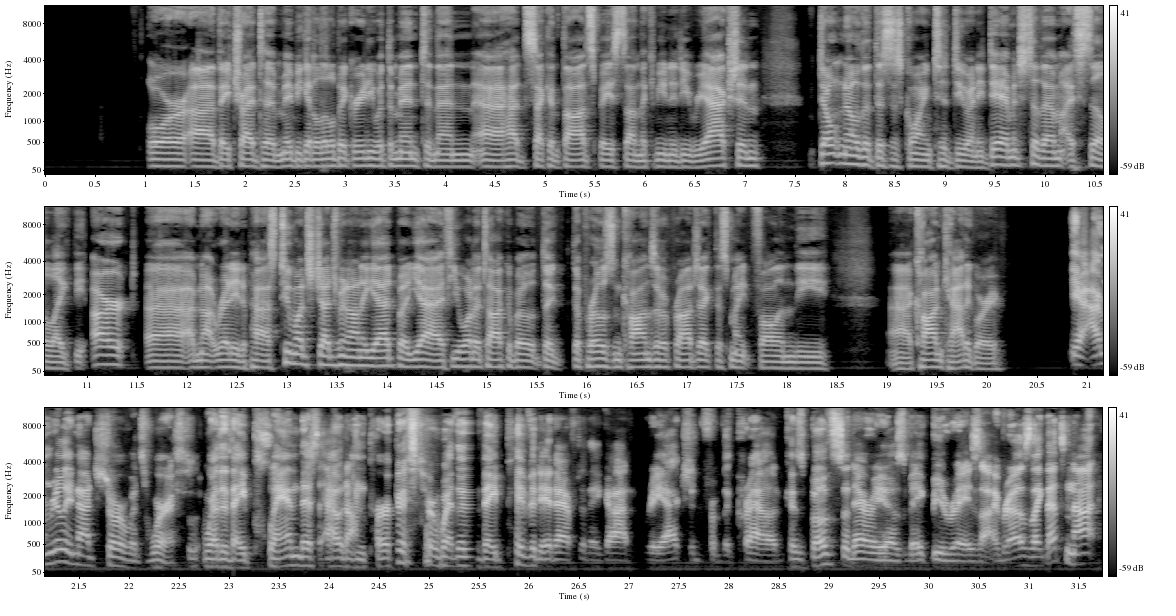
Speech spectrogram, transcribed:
or uh, they tried to maybe get a little bit greedy with the mint and then uh, had second thoughts based on the community reaction. Don't know that this is going to do any damage to them. I still like the art. Uh, I'm not ready to pass too much judgment on it yet, but yeah, if you want to talk about the the pros and cons of a project, this might fall in the uh, con category. Yeah, I'm really not sure what's worse, whether they planned this out on purpose or whether they pivoted after they got reaction from the crowd. Because both scenarios make me raise eyebrows. Like that's not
